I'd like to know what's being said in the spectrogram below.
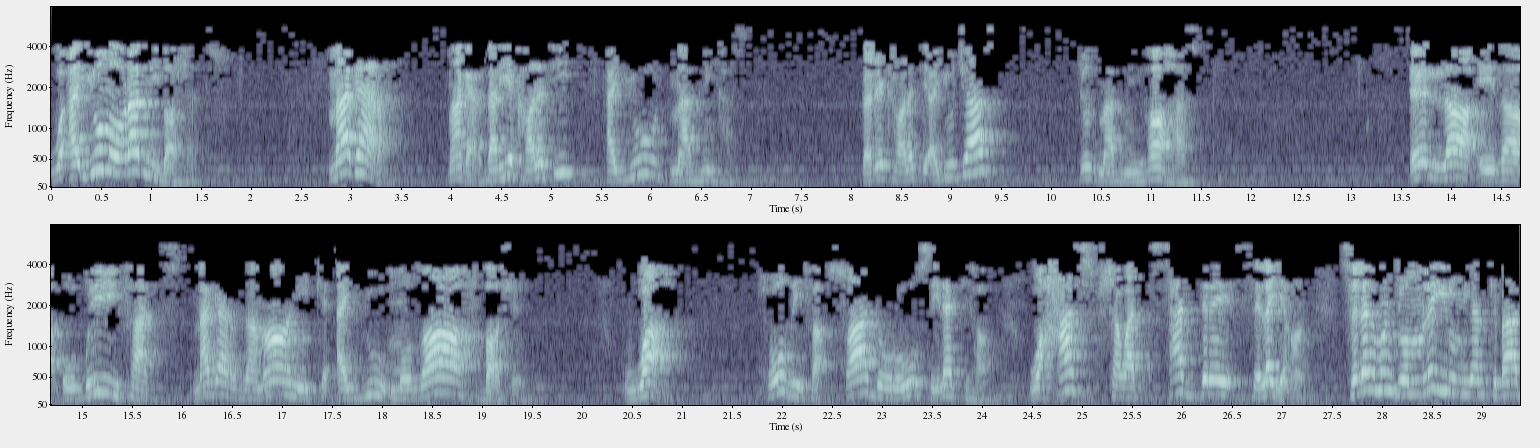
و ایو معرب می باشد مگر مگر در یک حالتی ایو مبنی هست. در یک حالتی ایو جز جز مبنی ها هست. الا اذا اضیفت مگر زمانی که ایو مضاف باشه. و حضف صدر صلتها و حذف شود صدر صله آن. صله من جمله ای رو میگن که بعد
